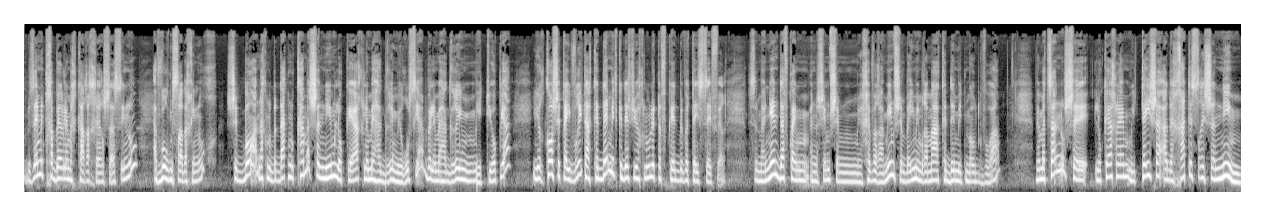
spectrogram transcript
וזה מתחבר למחקר אחר שעשינו עבור משרד החינוך, שבו אנחנו בדקנו כמה שנים לוקח למהגרים מרוסיה ולמהגרים מאתיופיה לרכוש את העברית האקדמית כדי שיוכלו לתפקד בבתי ספר. זה מעניין דווקא עם אנשים שהם מחבר העמים, שהם באים עם רמה אקדמית מאוד גבוהה, ומצאנו שלוקח להם מתשע עד 11 שנים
